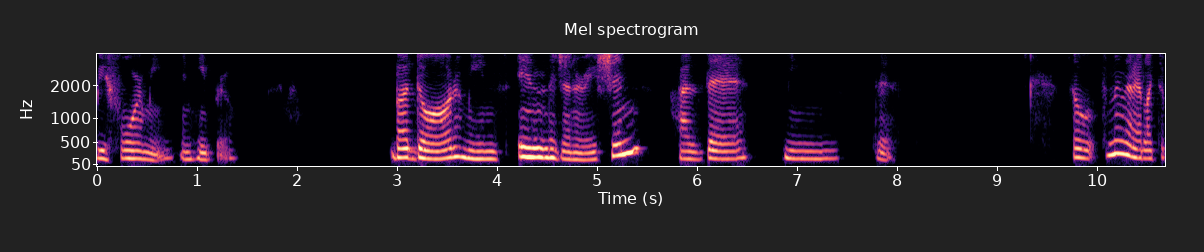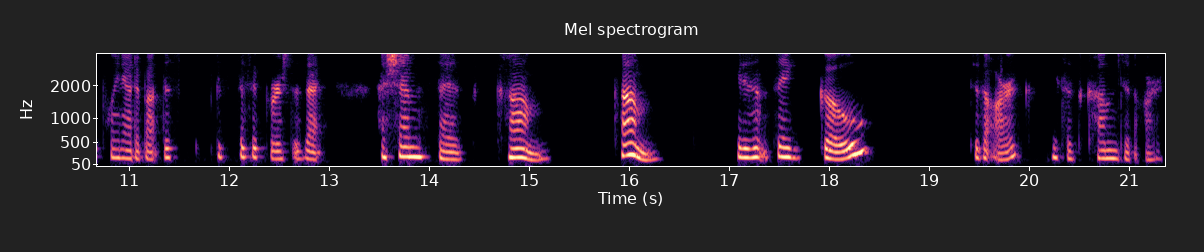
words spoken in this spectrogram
before me in Hebrew. Bador means in the generation. Hazeh means this. So something that I'd like to point out about this specific verse is that Hashem says, come, come. He doesn't say go to the ark. He says, come to the ark.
